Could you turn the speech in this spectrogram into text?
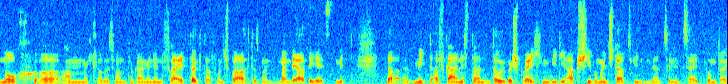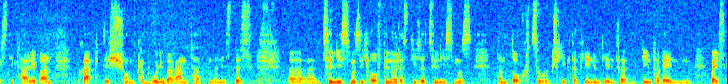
noch äh, am, ich glaube es war am vergangenen Freitag davon sprach, dass man, man werde jetzt mit, der, mit Afghanistan darüber sprechen, wie die Abschiebungen stattfinden werden zu einem Zeitpunkt, als die Taliban praktisch schon Kabul überrannt hatten, dann ist das äh, Zynismus. Ich hoffe nur, dass dieser Zynismus dann doch zurückschlägt auf jenen, die ihn, die ihn verwenden, weil es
